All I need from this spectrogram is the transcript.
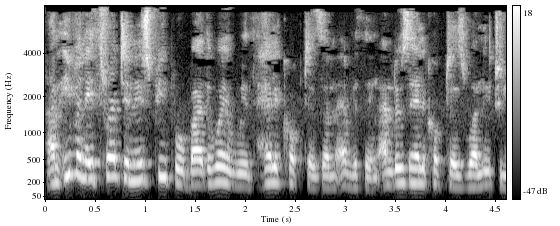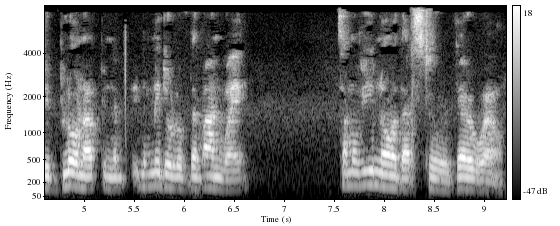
And even he threatened his people, by the way, with helicopters and everything. And those helicopters were literally blown up in the, in the middle of the runway. Some of you know that story very well.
